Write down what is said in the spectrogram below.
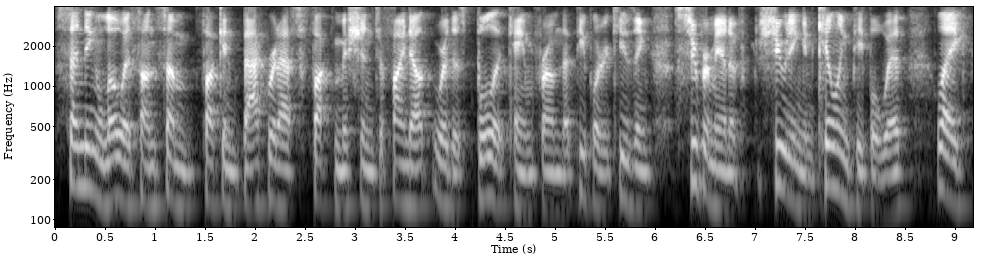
sending Lois on some fucking backward ass fuck mission to find out where this bullet came from that people are accusing Superman of shooting and killing people with, like,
